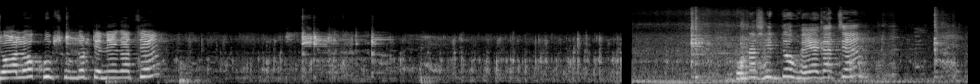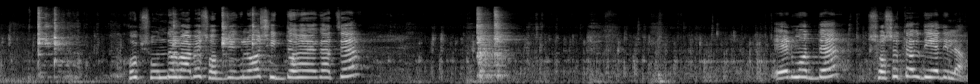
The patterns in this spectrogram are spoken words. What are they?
জলও খুব সুন্দর টেনে গেছে। গোটা সিদ্ধ হয়ে গেছে? খুব সুন্দরভাবে সবজিগুলো সিদ্ধ হয়ে গেছে। এর মধ্যে সর্ষের তেল দিয়ে দিলাম।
